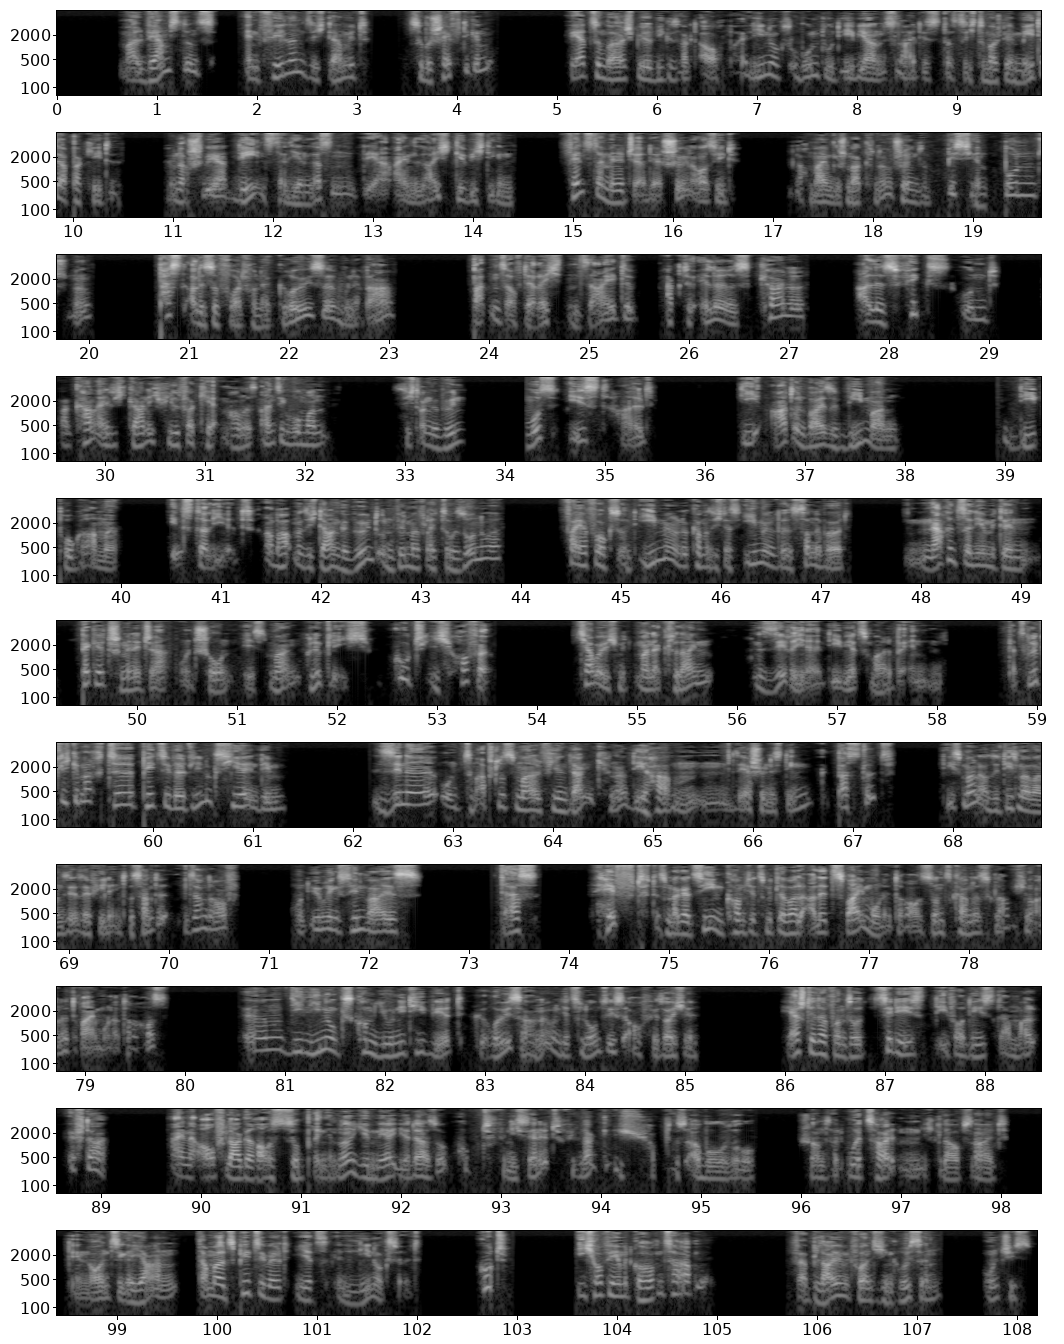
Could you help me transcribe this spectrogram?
mal wärmstens empfehlen, sich damit zu beschäftigen. Wer zum Beispiel, wie gesagt, auch bei Linux, Ubuntu, Debian es leid ist, dass sich zum Beispiel Meta-Pakete nur noch schwer deinstallieren lassen, der einen leichtgewichtigen Fenstermanager, der schön aussieht, nach meinem Geschmack, ne, schön so ein bisschen bunt, ne, passt alles sofort von der Größe, wunderbar. Buttons auf der rechten Seite, aktuelleres Kernel, alles fix und man kann eigentlich gar nicht viel verkehrt machen. Das Einzige, wo man sich dran gewöhnen muss, ist halt die Art und Weise, wie man die Programme installiert. Aber hat man sich daran gewöhnt und will man vielleicht sowieso nur Firefox und E-Mail und dann kann man sich das E-Mail oder das Thunderbird nachinstallieren mit dem Package Manager und schon ist man glücklich. Gut, ich hoffe, ich habe euch mit meiner kleinen Serie, die wir jetzt mal beenden. Ganz glücklich gemacht, äh, PC Welt Linux hier in dem Sinne und zum Abschluss mal vielen Dank. Ne? Die haben ein sehr schönes Ding gebastelt. Diesmal, also diesmal waren sehr, sehr viele interessante Sachen drauf. Und übrigens Hinweis, das Heft, das Magazin kommt jetzt mittlerweile alle zwei Monate raus. Sonst kam das, glaube ich, nur alle drei Monate raus. Ähm, die Linux-Community wird größer ne? und jetzt lohnt sich auch für solche Hersteller von so CDs, DVDs da mal öfter eine Auflage rauszubringen. Ne? Je mehr ihr da so guckt, finde ich sehr nett. Vielen Dank. Ich habe das Abo so schon seit Urzeiten, ich glaube seit den 90er Jahren. Damals PC-Welt, jetzt Linux-Welt. Gut. Ich hoffe, hiermit geholfen zu haben. Verbleibe mit freundlichen Grüßen und tschüss.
